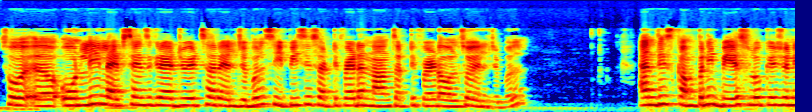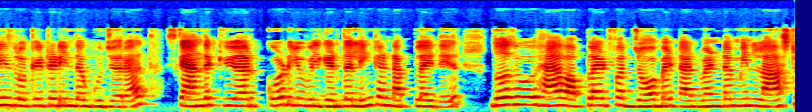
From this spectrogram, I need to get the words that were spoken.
So uh, only life science graduates are eligible. Cpc certified and non-certified also eligible and this company base location is located in the gujarat scan the qr code you will get the link and apply there those who have applied for job at adventum in last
